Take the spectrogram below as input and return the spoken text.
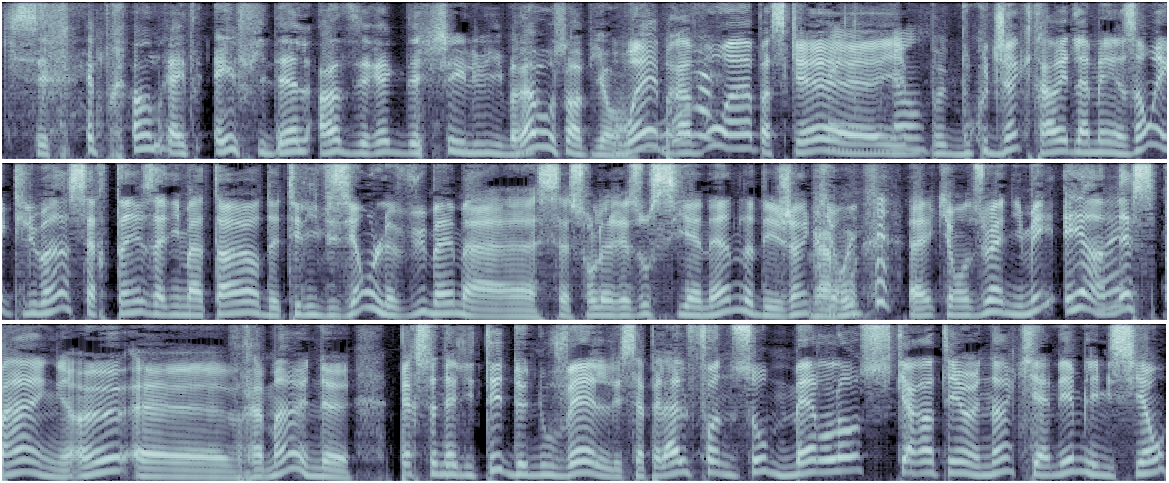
qui s'est fait prendre à être infidèle en direct de chez lui. Bravo champion. Ouais, bravo hein, parce que euh, il y a beaucoup de gens qui travaillent de la maison, incluant certains animateurs de télévision. On l'a vu même à, sur le réseau CNN, là, des gens qui Ah ont oui. euh, qui ont dû animer. Et en Espagne, un euh, vraiment une personnalité de nouvelles. Il s'appelle Alfonso Merlos, 41 ans, qui anime l'émission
